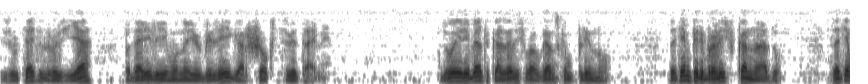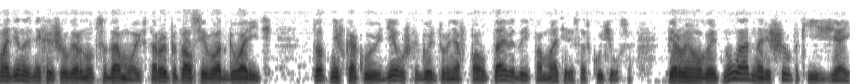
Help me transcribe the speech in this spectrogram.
В результате друзья подарили ему на юбилей горшок с цветами. Двое ребят оказались в афганском плену. Затем перебрались в Канаду. Затем один из них решил вернуться домой, второй пытался его отговорить. Тот ни в какую девушка, говорит, у меня в Полтаве, да и по матери соскучился. Первый ему говорит, ну ладно, решил, так езжай.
